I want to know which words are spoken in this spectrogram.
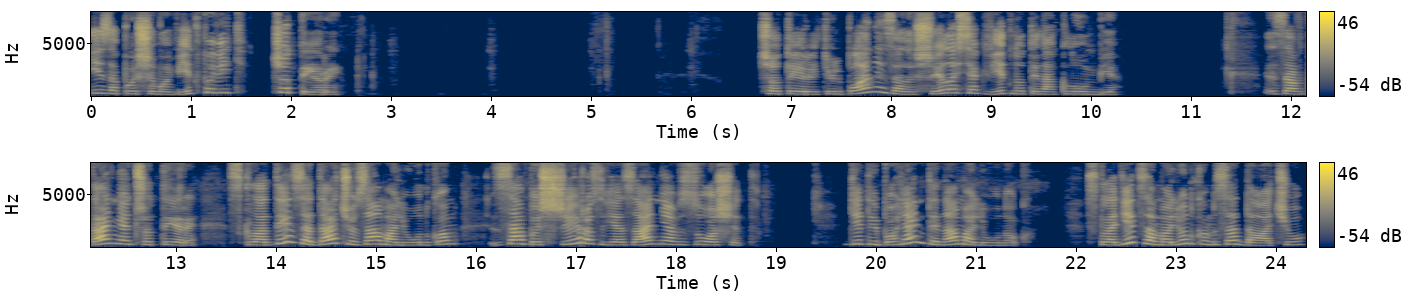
І запишемо відповідь 4. Чотири тюльпани залишилося квітнути на клумбі. Завдання 4. Склади задачу за малюнком, запиши розв'язання в зошит. Діти, погляньте на малюнок. Складіть за малюнком задачу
